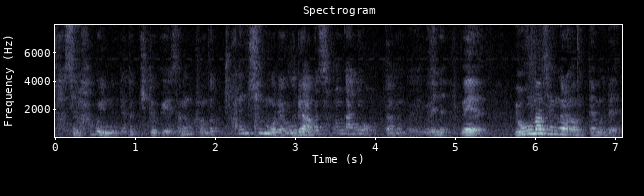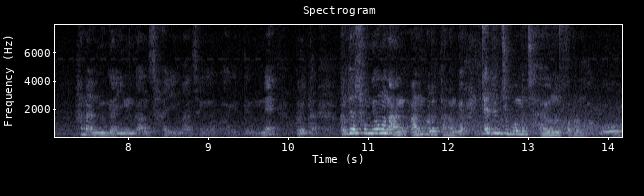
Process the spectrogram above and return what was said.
사실 하고 있는데도 기독교에서는 그런 거전 침몰해 우리하고 상관이 없다는 거예요. 왜? 왜? 요것만 생각하기 때문에 그래. 하나님과 인간 사이만 생각하기 때문에 그렇다. 근데 성경은 안, 안 그렇다는 거예요. 언제든지 보면 자연을 거론하고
